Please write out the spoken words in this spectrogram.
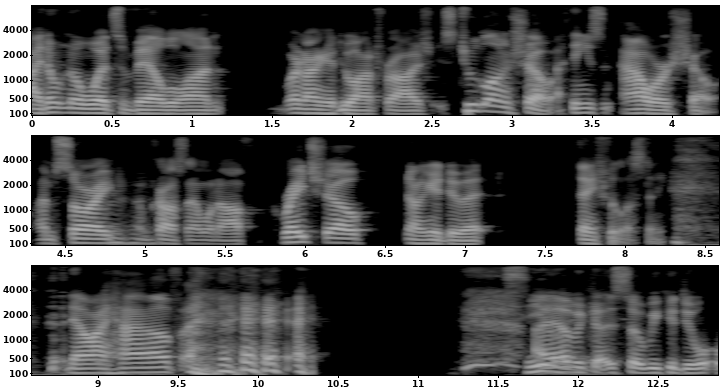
I don't know what's available on. We're not gonna do Entourage. It's too long a show. I think it's an hour show. I'm sorry. I'm Mhm. crossing that one off. Great show. Not gonna do it. Thanks for listening. now I have. See I have a, so we could do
